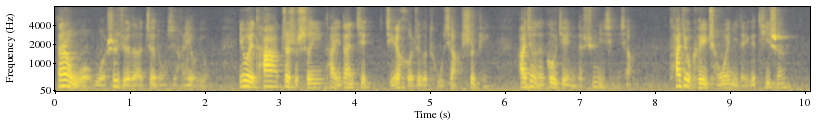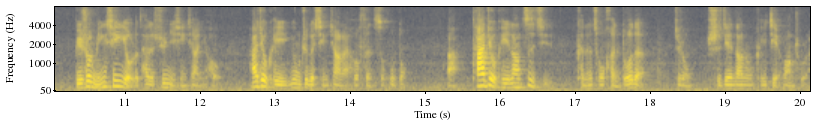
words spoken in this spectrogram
但是我我是觉得这东西很有用。因为它这是声音，它一旦结结合这个图像视频，它就能构建你的虚拟形象，它就可以成为你的一个替身。比如说明星有了他的虚拟形象以后，他就可以用这个形象来和粉丝互动，啊，他就可以让自己可能从很多的这种时间当中可以解放出来。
